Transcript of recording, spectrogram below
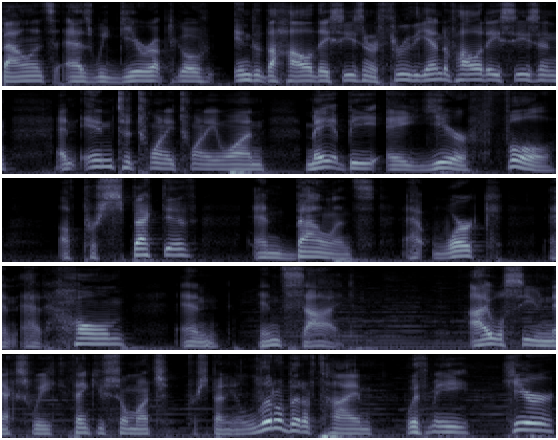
balance as we gear up to go into the holiday season or through the end of holiday season and into 2021. May it be a year full of perspective and balance at work and at home and inside. I will see you next week. Thank you so much for spending a little bit of time with me here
